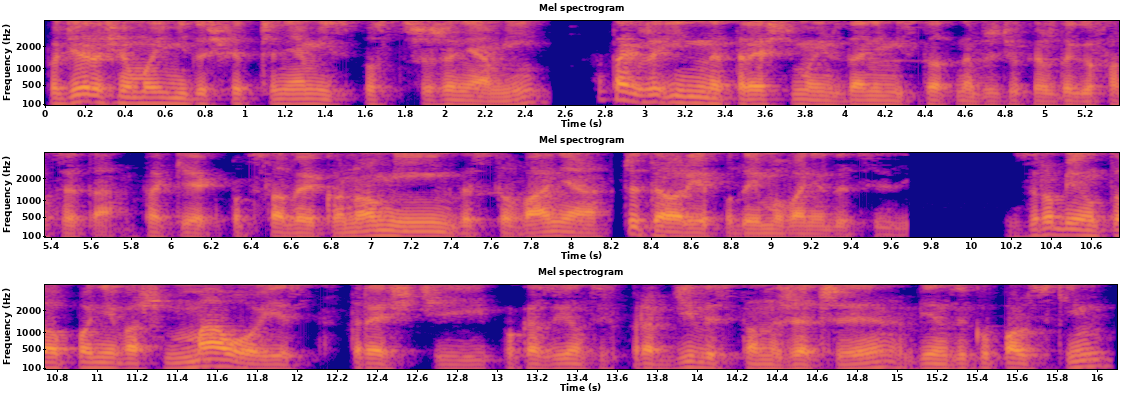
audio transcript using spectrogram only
Podzielę się moimi doświadczeniami i spostrzeżeniami, a także inne treści moim zdaniem istotne w życiu każdego faceta, takie jak podstawy ekonomii, inwestowania czy teorie podejmowania decyzji. Zrobię to, ponieważ mało jest treści pokazujących prawdziwy stan rzeczy w języku polskim,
